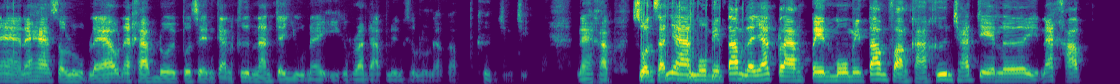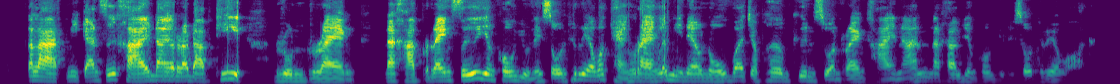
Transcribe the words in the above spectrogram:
นะนะฮะสรุปแล้วนะครับ โดยเปอร์เซ็นต์การขึ้นนั้นจะอยู่ในอีกระดับหนึ่งสรุปแล้วก็ขึ้นจริงๆนะครับ ส่วนสัญญาณโมเมนตัมระยะกลางเป็นโมเมนตัมฝั่งขาขึ้นชัดเจนเลยนะครับ ตลาดมีการซื้อขายในระดับที่รุนแรงนะครับแรงซื้อยังคงอยู่ในโซนที่เรียกว่าแข็งแรงและมีแนวโน้มว่าจะเพิ่มขึ้นส่วนแรงขายนั้นนะครับ ยังคงอยู่ในโซนที่เรียกว่าอ่อน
